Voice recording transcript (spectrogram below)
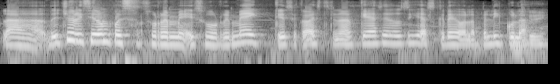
La, de hecho, le hicieron pues su, remake que se acaba de estrenar, que hace dos días, creo, la película. ok.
